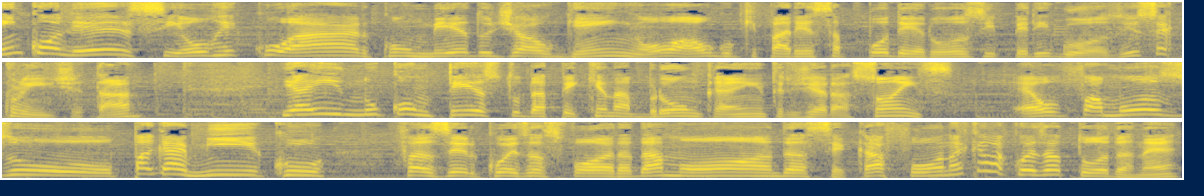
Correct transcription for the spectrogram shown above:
encolher-se ou recuar com medo de alguém ou algo que pareça poderoso e perigoso. Isso é cringe, tá? E aí, no contexto da pequena bronca entre gerações, é o famoso pagar mico, fazer coisas fora da moda, ser cafona, aquela coisa toda, né?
